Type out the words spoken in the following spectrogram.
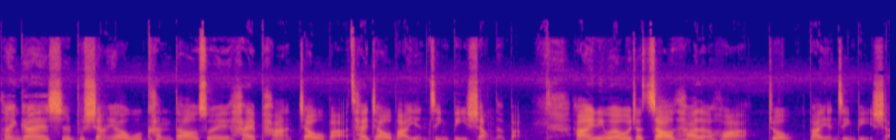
他应该是不想要我看到，所以害怕，叫我把才叫我把眼睛闭上的吧。好，anyway，我就照他的话，就把眼睛闭上，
